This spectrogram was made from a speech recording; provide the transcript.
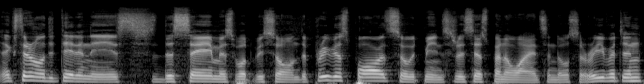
external detailing is the same as what we saw on the previous parts so it means recessed panel lines and also riveting.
